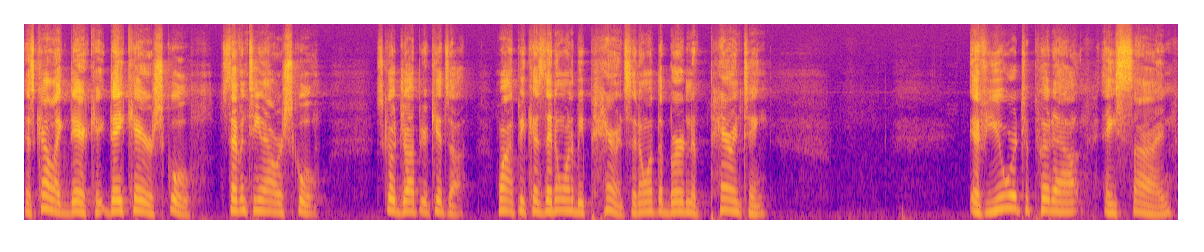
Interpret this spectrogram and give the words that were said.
it's kind of like daycare or school, 17 hour school. Let's go drop your kids off." Why? Because they don't want to be parents. They don't want the burden of parenting if you were to put out a sign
